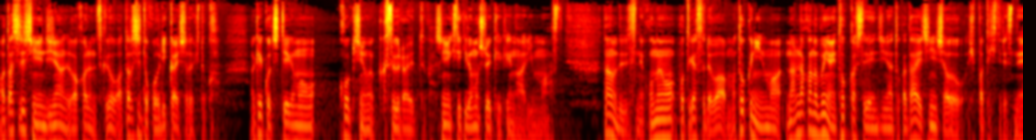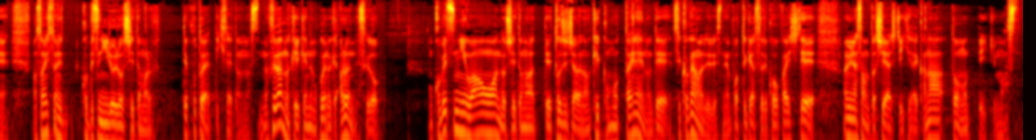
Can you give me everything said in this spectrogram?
私自身エンジニアなんでわかるんですけど、新しいところを理解した時とか、結構知的も好奇心をくすぐられるというか、刺激的で面白い経験があります。なのでですね、このポッドキャストでは、まあ、特にまあ何らかの分野に特化しているエンジニアとか第一人者を引っ張ってきてですね、まあ、その人に個別にいろいろ教えてもらうってことをやっていきたいと思います。普段の経験でもこういうのあるんですけど、個別にワンオンワンで教えてもらって閉じちゃうのは結構もったいないので、せっかくなのでですね、ポッドキャストで公開して、まあ、皆様とシェアしていきたいかなと思っていきます。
